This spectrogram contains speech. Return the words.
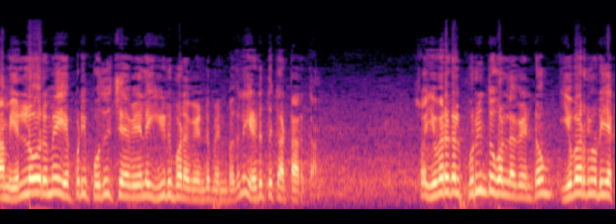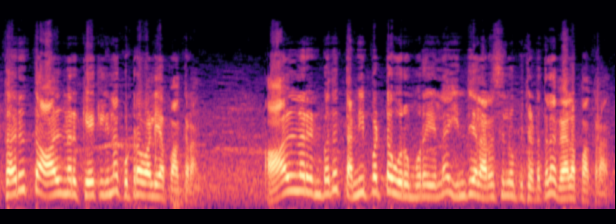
நம்ம எல்லோருமே எப்படி பொது சேவையில் ஈடுபட வேண்டும் என்பதில் எடுத்துக்காட்டாக இருக்காங்க. ஸோ இவர்கள் புரிந்து கொள்ள வேண்டும். இவர்களுடைய கருத்து ஆளுநர் கேட்கலனா குற்றவாளியாக பார்க்கறாங்க ஆளுநர் என்பது தனிப்பட்ட ஒரு முறையில் இந்திய அரசியலமைப்பு சட்டத்தில் வேலை பார்க்குறாங்க.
